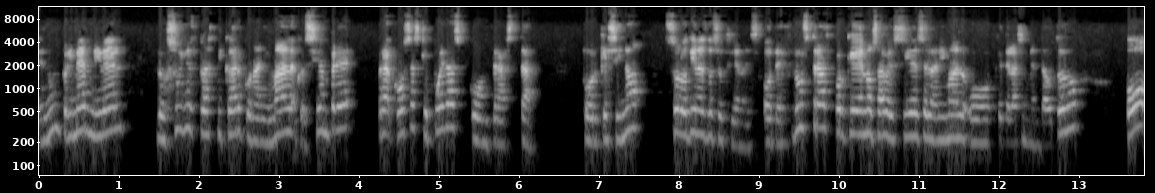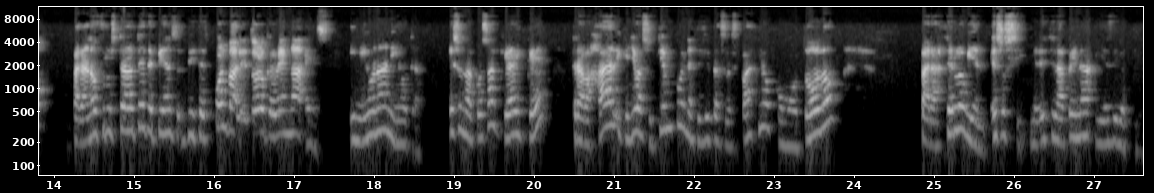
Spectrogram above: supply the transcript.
en un primer nivel, lo suyo es practicar con animal, siempre cosas que puedas contrastar. Porque si no, solo tienes dos opciones. O te frustras porque no sabes si es el animal o que te lo has inventado todo, o para no frustrarte te piensas, dices, pues vale, todo lo que venga es, y ni una ni otra. Es una cosa que hay que trabajar y que lleva su tiempo y necesita su espacio, como todo, para hacerlo bien. Eso sí, merece la pena y es divertido.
